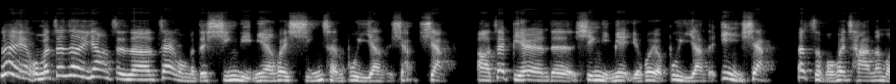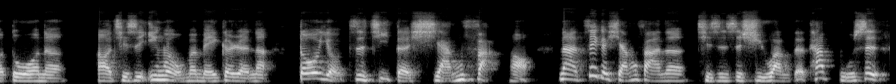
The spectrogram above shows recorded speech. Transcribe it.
那我们真正的样子呢，在我们的心里面会形成不一样的想象。啊，在别人的心里面也会有不一样的印象，那怎么会差那么多呢？啊，其实因为我们每一个人呢都有自己的想法，哈，那这个想法呢其实是虚妄的，它不是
